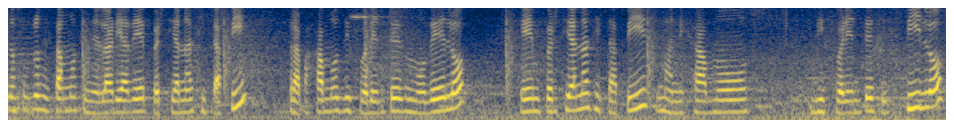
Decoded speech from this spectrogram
Nosotros estamos en el área de persianas y tapiz, trabajamos diferentes modelos. En persianas y tapiz manejamos diferentes estilos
